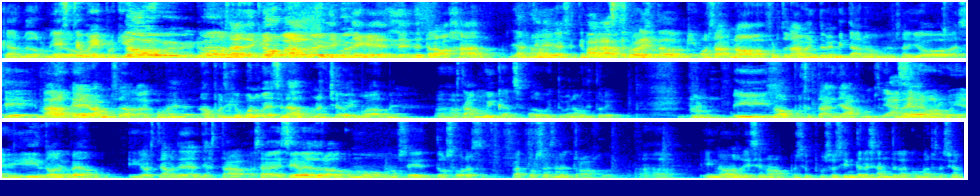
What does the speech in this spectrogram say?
Quedarme dormido. Este güey, porque yo No, güey, no. O sea, de que no mames, lle- güey. llegué de, de trabajar, ya Ajá. tiene ya hace tiempo Pagaste por irte a dormir. O sea, no, afortunadamente me invitaron, güey. O sea, yo así, Ah, ok. eh, vamos a, a comer. No, pues dije, bueno, voy a cenar, una chévere y me voy a dormir. Ajá. Estaba muy cansado, güey, tuve un auditorio. Y no, pues tal, ya fuimos a Ya, comer, señor, güey, ya. Y todo el pedo. Y yo estaba, ya, ya estaba, o sea, ese había durado como, no sé, dos horas, 14 horas en el trabajo, güey. Ajá. Y no, dice, no, pues se puso así interesante la conversación.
